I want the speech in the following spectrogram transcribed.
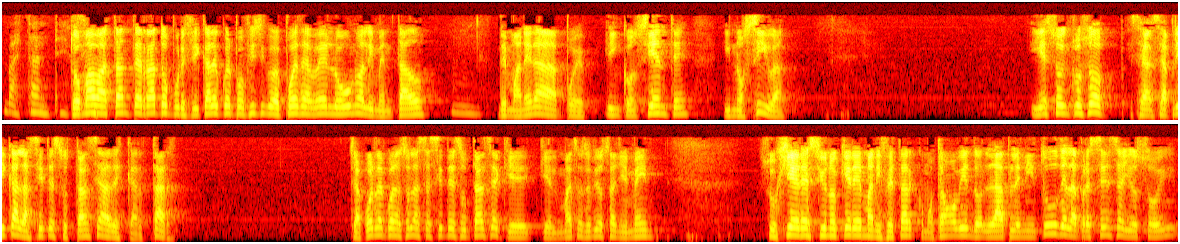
Bastante. Toma bastante rato purificar el cuerpo físico después de haberlo uno alimentado Mm. de manera pues inconsciente y nociva. Y eso incluso se, se aplica a las siete sustancias a descartar. ¿Se acuerdan cuáles son las siete sustancias que, que el maestro Saint Germain sugiere si uno quiere manifestar, como estamos viendo, la plenitud de la presencia yo soy?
